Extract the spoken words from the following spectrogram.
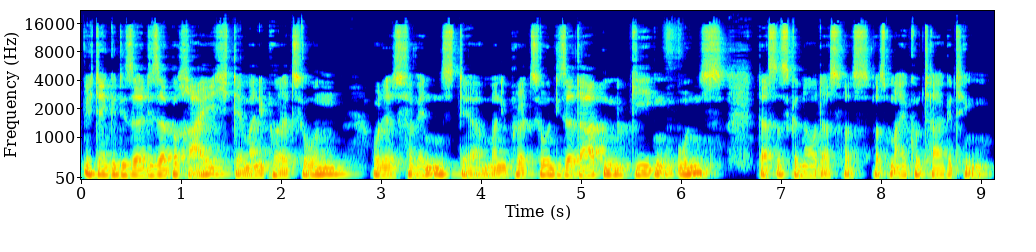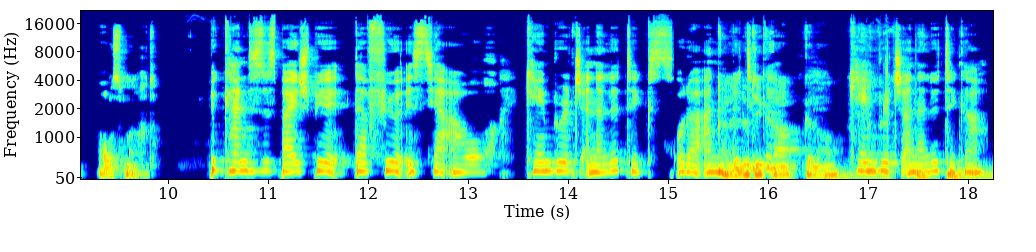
Ich denke, dieser, dieser Bereich der Manipulation oder des Verwendens der Manipulation dieser Daten gegen uns, das ist genau das, was, was Microtargeting ausmacht. Bekanntestes Beispiel dafür ist ja auch Cambridge Analytics oder Analytica. Analytica, genau. Cambridge Analytica.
